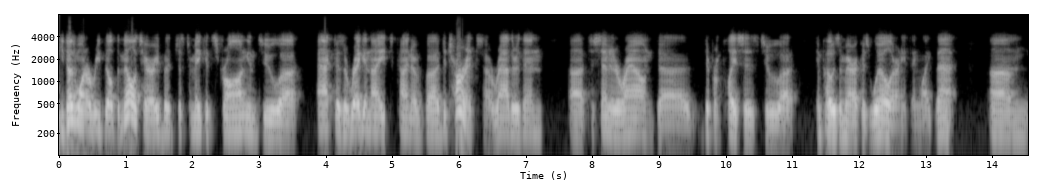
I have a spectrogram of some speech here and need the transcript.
He does want to rebuild the military, but just to make it strong and to act as a Reaganite kind of uh, deterrent uh, rather than uh, to send it around uh, different places to uh, impose America's will or anything like that. Um,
